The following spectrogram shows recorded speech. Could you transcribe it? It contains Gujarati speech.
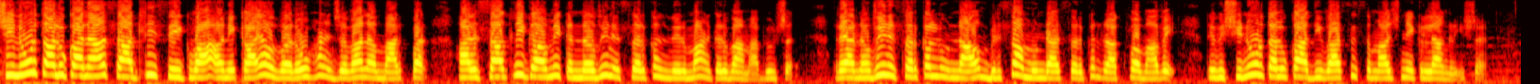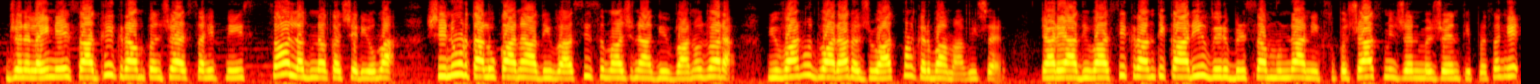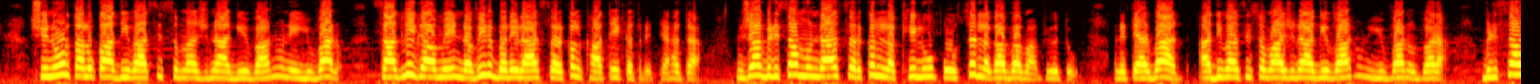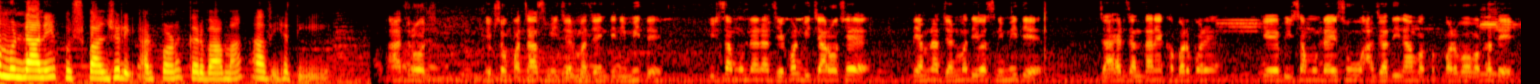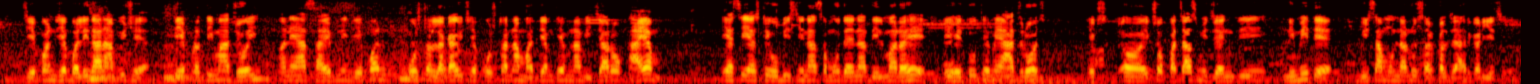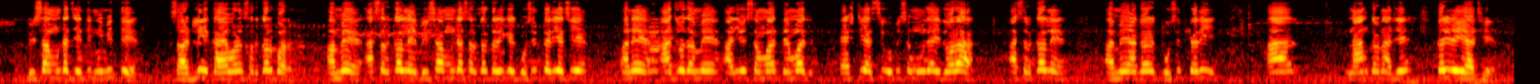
શિનોર તાલુકાના સાદલી સેગવા અને કાયાવરોહણ જવાના માર્ગ પર હાલ સાદલી ગામે એક નવીન સર્કલ નિર્માણ કરવામાં આવ્યું છે. ત્યારે આ નવીન સર્કલનું નામ બિરસા મુંડા સર્કલ રાખવામાં આવે તેવી શિનોર તાલુકા આદિવાસી સમાજની એક લાગણી છે. જેને લઈને સાદલી ગ્રામ પંચાયત સહિતની સંલગ્ન કચેરીઓમાં શિનોર તાલુકાના આદિવાસી સમાજના આગેવાનો દ્વારા, યુવાનો દ્વારા રજૂઆત પણ કરવામાં આવી છે. ત્યારે આદિવાસી ક્રાંતિકારી વીર બિરસા મુંડાની એકસો પચાસમી જન્મ જયંતિ પ્રસંગે શિનોર તાલુકા આદિવાસી સમાજના આગેવાનો અને યુવાનો સાદલી ગામે નવીન બનેલા સર્કલ ખાતે એકત્રિત થયા હતા. જ્યાં બિરસા મુંડા સર્કલ લખેલું પોસ્ટર લગાવવામાં આવ્યું હતું અને ત્યારબાદ આદિવાસી સમાજના આગેવાનો યુવાનો દ્વારા બિરસા મુંડાને પુષ્પાંજલિ અર્પણ કરવામાં આવી હતી. આજરોજ એકસો પચાસમી જન્મ જયંતિ નિમિત્તે બિરસા મુંડાના જે પણ વિચારો છે તેમના જન્મદિવસ નિમિત્તે જાહેર જનતાને ખબર પડે કે બિરસા મુંડાએ શું આઝાદીના પર્વ વખતે જે પણ જે બલિદાન આપ્યું છે તે પ્રતિમા જોઈ અને આ સાહેબની જે પણ પોસ્ટર લગાવ્યું છે, પોસ્ટરના માધ્યમથી એમના વિચારો કાયમ એસસી, એસટી, ઓબીસીના સમુદાયના દિલમાં રહે એ હેતુથી મેં આજ રોજ એકસો પચાસમી જયંતિ નિમિત્તે બિરસા મુંડાનું સર્કલ જાહેર કરીએ છીએ. બિરસા મુંડા જયંતિ નિમિત્તે સાડલી કાયાવરણ સર્કલ પર અમે આ સર્કલને બિરસા મુંડા સર્કલ તરીકે ઘોષિત કરીએ છીએ અને આજરોજ અમે આદિવાસી સમાજ તેમજ એસટી એસસી ઓબી સમુદાય દ્વારા આ સરકારને અમે આગળ ઘોષિત કરી આ નામકરણ આજે કરી રહ્યા છીએ.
